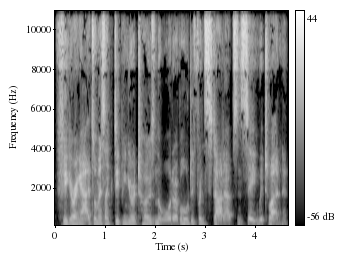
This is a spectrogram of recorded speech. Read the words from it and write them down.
figuring out it's almost like dipping your toes in the water of all different startups and seeing which one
